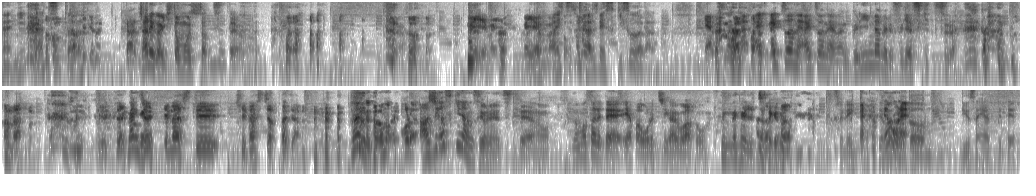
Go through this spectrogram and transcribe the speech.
何？なんつった？誰が一文字だっつったよ。まあいいや、まあいいや。まあいいや、まあ、でもあいつそそれ探偵好きそうだからな。いや、なああいあいつはね、あいつはね、なんかグリーンラベルすげえ好きっつうそうなの。めちゃくちゃけなして、けなしちゃったじゃん。なんかこの、これ味が好きなんですよねっつって、あの、飲まされて、やっぱ俺違うわと思って、なんか言っちゃったけど、あそれ逆のことをリュウさんやってたよね。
